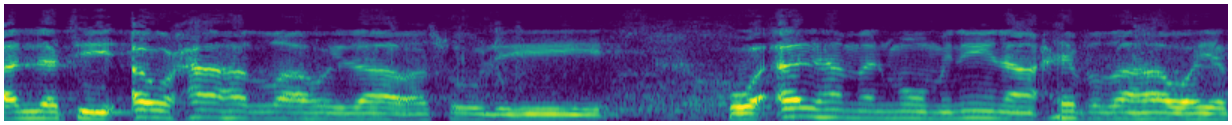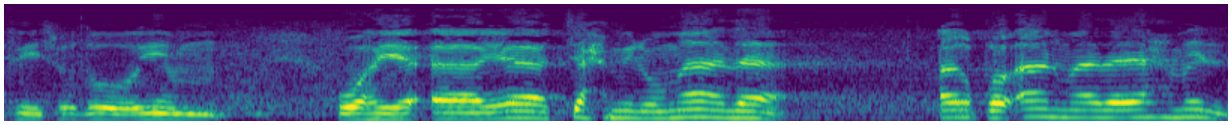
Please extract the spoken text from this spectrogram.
التي أوحاها الله إلى رسوله وألهم المؤمنين حفظها وهي في صدورهم وهي آيات تحمل ماذا؟ القرآن ماذا يحمل؟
